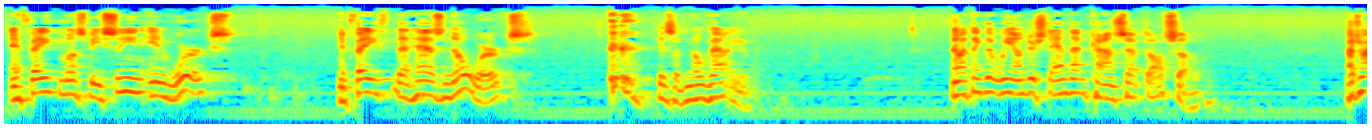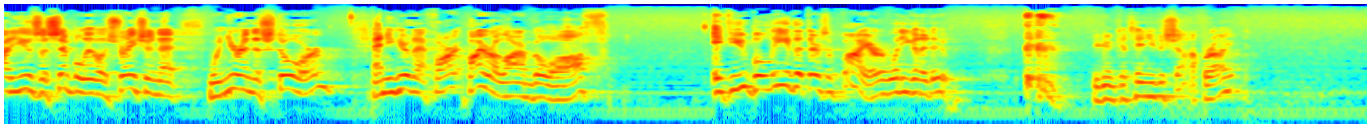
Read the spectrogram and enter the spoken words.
And faith must be seen in works. And faith that has no works is of no value. And I think that we understand that concept also. I try to use a simple illustration that when you're in the store and you hear that fire alarm go off, if you believe that there's a fire, what are you going to do? you're going to continue to shop, right?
